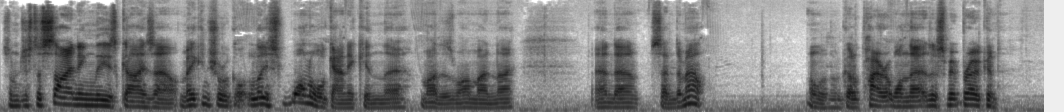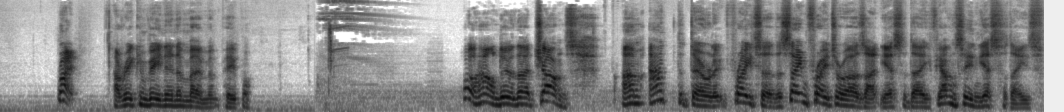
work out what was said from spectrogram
So I'm just assigning these guys out, making sure I've got at least one organic in there. Might as well, mightn't I? And um, send them out. Oh, I've got a pirate one there. It looks a bit broken. Right, I'll reconvene in a moment, people. Well, how do that chance? I'm at the derelict freighter, the same freighter I was at yesterday. If you haven't seen yesterday's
